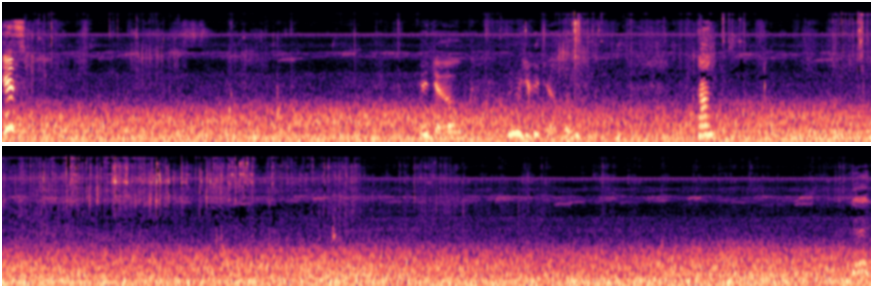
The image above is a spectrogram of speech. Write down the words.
Yes. Good dog. Good dog? Come. Good.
